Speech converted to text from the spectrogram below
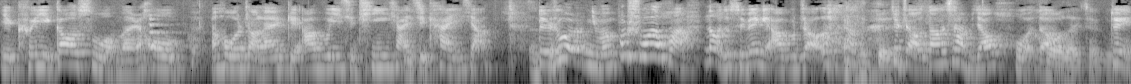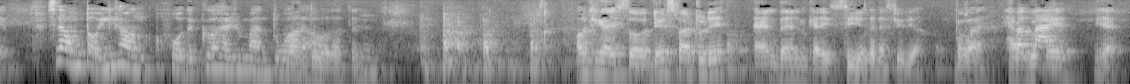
也可以告诉我们，然后然后我找来给阿布一起听一下，一起看一下。对，如果你们不说的话，那我就随便给阿布找了，对就找当下比较火的。火的这个，，对，现在我们抖音上火的歌还是蛮多的。蛮多的，对。嗯 Okay, guys, so that's for today, and then guys, see you in the next video. Bye bye. Have a good day. Yeah.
